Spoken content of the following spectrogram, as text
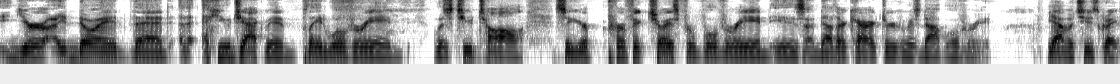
you're annoyed that uh, Hugh Jackman played Wolverine was too tall, so your perfect choice for Wolverine is another character who is not Wolverine. Yeah, but she's great.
